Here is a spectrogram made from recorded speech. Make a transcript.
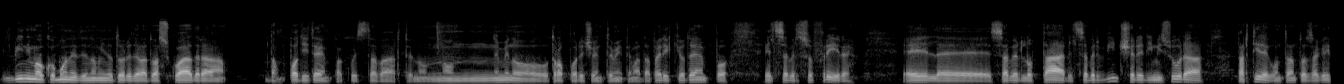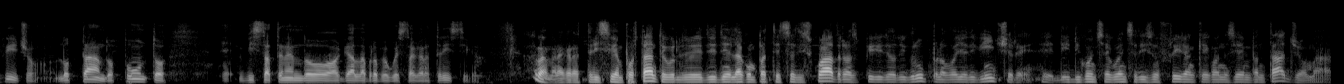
Il minimo comune denominatore della tua squadra da un po' di tempo a questa parte, non, non nemmeno troppo recentemente, ma da parecchio tempo, è il saper soffrire è il eh, saper lottare, il saper vincere di misura partite con tanto sacrificio, lottando appunto. Eh, vi sta tenendo a galla proprio questa caratteristica? Ah, ma una caratteristica importante quella della compattezza di squadra, lo spirito di gruppo, la voglia di vincere e di, di conseguenza di soffrire anche quando si è in vantaggio, ma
